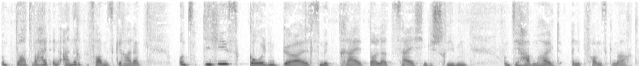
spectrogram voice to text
Und dort war halt eine andere Performance gerade. Und die hieß Golden Girls mit drei Dollarzeichen geschrieben. Und die haben halt eine Performance gemacht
